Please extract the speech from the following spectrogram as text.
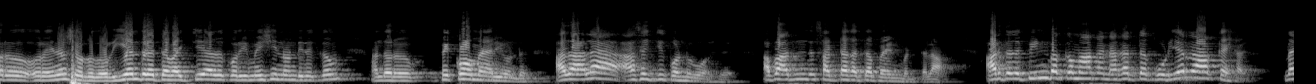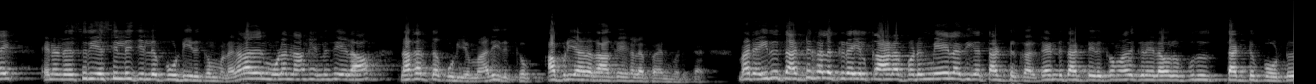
ஒரு ஒரு என்ன சொல்கிறது ஒரு இயந்திரத்தை வச்சு அதுக்கு ஒரு மிஷின் ஒன்று இருக்கும். அந்த ஒரு பெக்கோ மாதிரி உண்டு. அதால் அசைச்சு கொண்டு போகிறது அப்போ அந்த சட்டகத்தை பயன்படுத்தலாம். அடுத்தது பின்பக்கமாக நகர்த்தக்கூடிய ராக்கைகள். ரைட் என்னோட சிறிய சில்லு சில்லு பூட்டி இருக்கும் பிள்ளைகள் அதன் மூலம் நாங்கள் என்ன செய்யலாம்? நகர்த்தக்கூடிய மாதிரி இருக்கும். அப்படியான ராக்கைகளை பயன்படுத்த மற்ற இரு தட்டுகளுக்கு இடையில் காணப்படும் மேலதிக தட்டுகள். ரெண்டு தட்டு இருக்கும். அதுக்கு இடையில ஒரு புது தட்டு போட்டு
